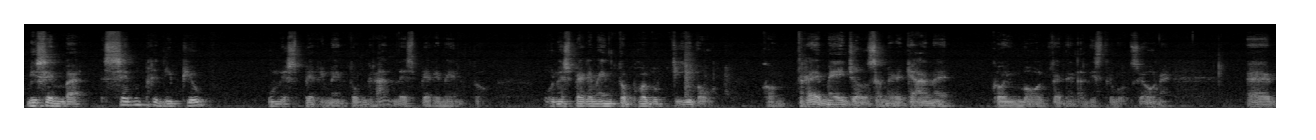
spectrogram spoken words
mi sembra sempre di più un esperimento, un grande esperimento, un esperimento produttivo con tre majors americane coinvolte nella distribuzione, eh,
